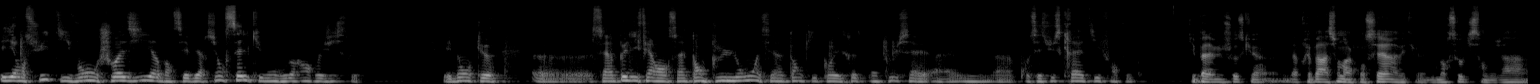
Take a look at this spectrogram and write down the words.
et ensuite ils vont choisir dans ces versions celles qu'ils vont vouloir enregistrer. Et donc c'est un peu différent, c'est un temps plus long et c'est un temps qui correspond plus à, un processus créatif en fait qui n'est pas la même chose que la préparation d'un concert avec des morceaux qui sont déjà.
